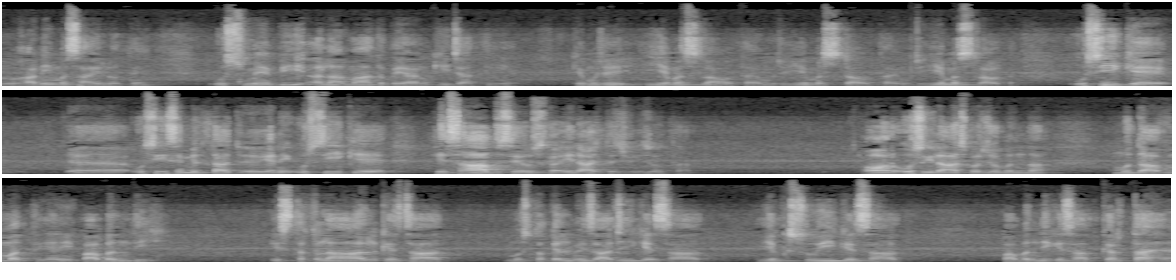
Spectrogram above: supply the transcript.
روحانی مسائل ہوتے ہیں، اس میں بھی علامات بیان کی جاتی ہیں کہ مجھے یہ مسئلہ ہوتا ہے، مجھے یہ مسئلہ ہوتا ہے، مجھے یہ مسئلہ ہوتا ہے۔ اسی کے اسی سے ملتا یعنی اسی کے حساب سے اس کا علاج تجویز ہوتا ہے۔ اور اس علاج پر جو بندہ مداومت یعنی پابندی، استقلال کے ساتھ مستقل مزاجی کے ساتھ، یکسوئی کے ساتھ، پابندی کے ساتھ کرتا ہے،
